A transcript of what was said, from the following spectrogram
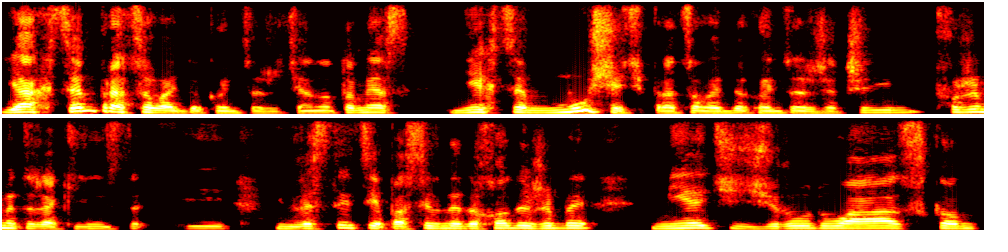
ja chcę pracować do końca życia, natomiast nie chcę musieć pracować do końca życia, czyli tworzymy też jakieś inwestycje, pasywne dochody, żeby mieć źródła, skąd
